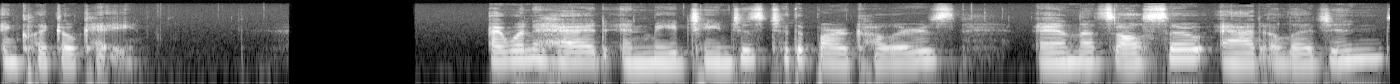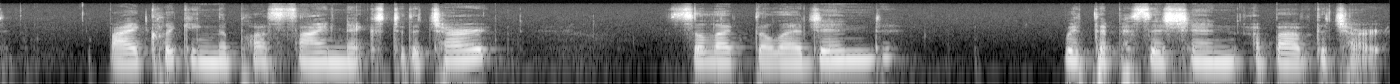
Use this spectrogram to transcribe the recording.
and click OK. I went ahead and made changes to the bar colors and let's also add a legend by clicking the plus sign next to the chart. Select the legend with the position above the chart.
